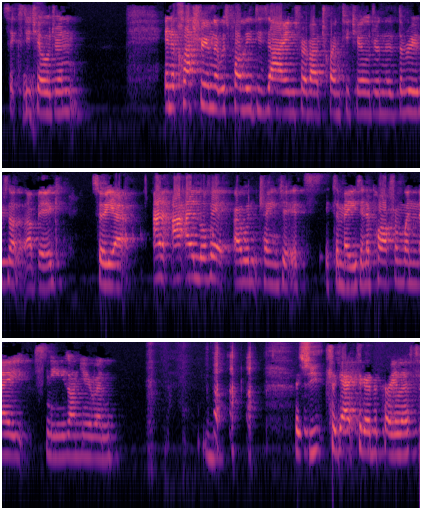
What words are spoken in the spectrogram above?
60 children. In a classroom that was probably designed for about 20 children. The, the room's not that big. So yeah, and I, I love it. I wouldn't change it. It's it's amazing. Apart from when they sneeze on you and She forget to go to the toilet.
